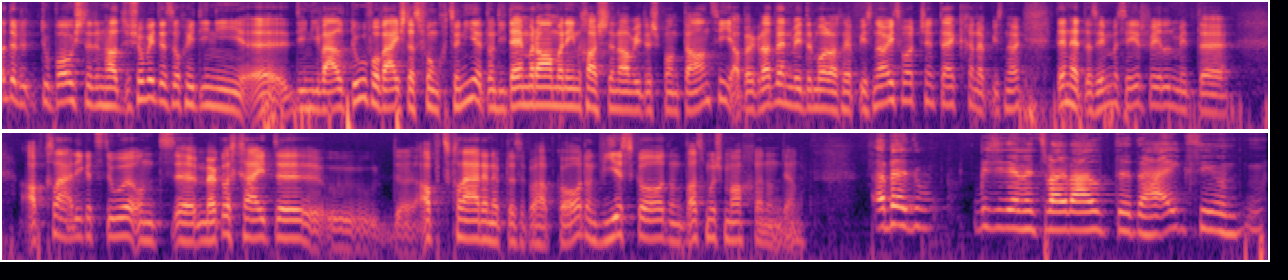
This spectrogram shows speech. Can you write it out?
oder du baust dann halt schon wieder so in deine, äh, deine Welt auf und weißt, dass es funktioniert. Und in dem Rahmen kannst du dann auch wieder spontan sein. Aber gerade wenn du wieder mal etwas Neues entdecken etwas Neues, dann hat das immer sehr viel mit äh, Abklärungen zu tun und äh, Möglichkeiten äh, abzuklären, ob das überhaupt geht und wie es geht und was musst du machen. Und, ja. Aber du bist in diesen zwei Welten daheim und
